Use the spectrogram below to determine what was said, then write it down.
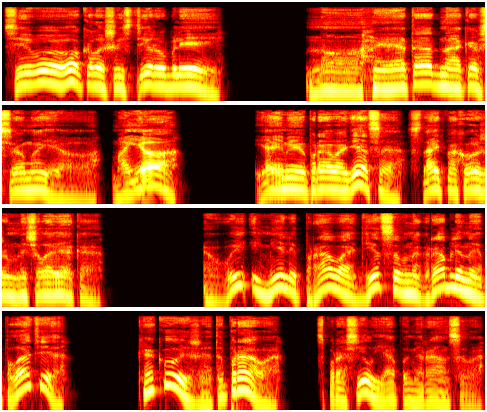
Всего около шести рублей. Но это, однако, все мое. Мое! Я имею право одеться, стать похожим на человека. Вы имели право одеться в награбленное платье? Какое же это право? спросил я Померанцева.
